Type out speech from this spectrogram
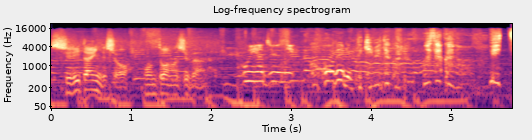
知りたいんでしょ？本当の自分。今夜中にここを出るって決めたから。まさかのビッチ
